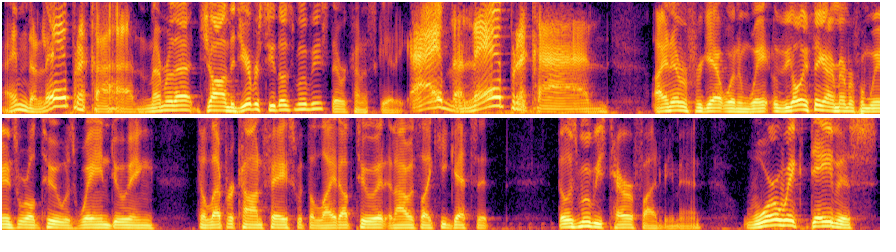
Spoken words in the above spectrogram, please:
I'm the leprechaun. Remember that? John, did you ever see those movies? They were kind of scary. I'm the leprechaun. I never forget when Wayne, the only thing I remember from Wayne's World 2 was Wayne doing the leprechaun face with the light up to it. And I was like, he gets it. Those movies terrified me, man. Warwick Davis,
